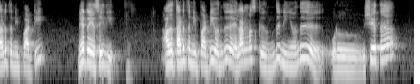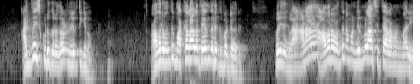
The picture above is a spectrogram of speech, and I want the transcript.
தடுத்து நிப்பாட்டி நேற்றைய செய்தி. அதை தடுத்து நிப்பாட்டி வந்து எலான் மஸ்க் வந்து நீங்கள் வந்து ஒரு விஷயத்த அட்வைஸ் கொடுக்குறதோட நிறுத்திக்கணும். அவர் வந்து மக்களால் தேர்ந்தெடுக்கப்பட்டவர். புரியுதுங்களா? ஆனால் அவரை வந்து நம்ம நிர்மலா சீதாராமன் மாதிரி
